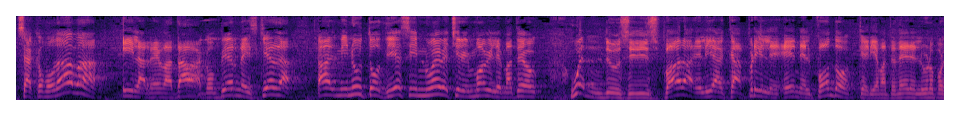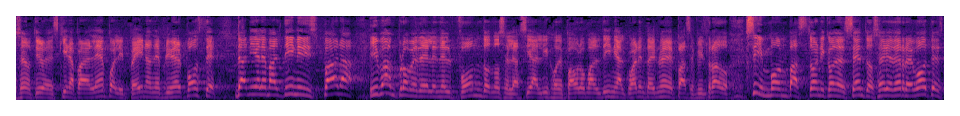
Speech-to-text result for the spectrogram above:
se acomodaba y la remataba con pierna izquierda. Al minuto 19, Chiro inmóvil, Mateo Wendusi dispara. Elía Caprile en el fondo. Quería mantener el 1 por 0. Tiro de esquina para el Empoli. Peinan en el primer poste. Daniele Maldini dispara. Iván Provedel en el fondo. No se le hacía al hijo de Paolo Maldini al 49. Pase filtrado. Simón Bastoni con el centro. Serie de rebotes.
